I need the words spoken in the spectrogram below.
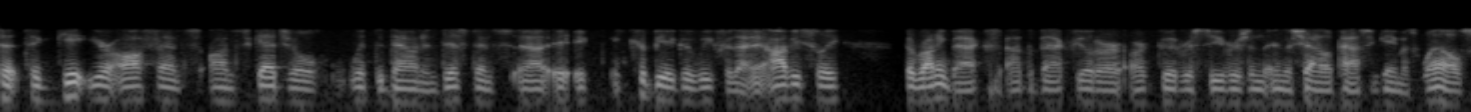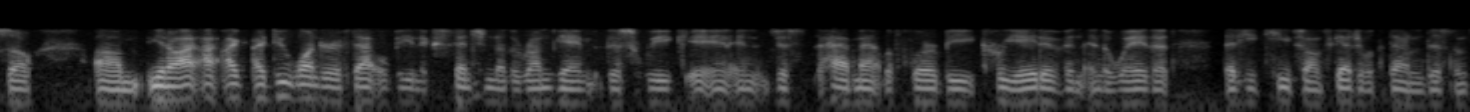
to to get your offense on schedule with the down and distance, uh, it, it could be a good week for that. And obviously, the running backs out the backfield are, are good receivers in, in the shallow passing game as well. So um, you know, I, I, I do wonder if that will be an extension of the run game this week, and, and just have Matt LaFleur be creative in, in the way that that he keeps on schedule with the down and distance.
